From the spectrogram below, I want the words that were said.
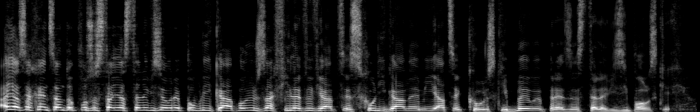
A ja zachęcam do pozostania z telewizją Republika, bo już za chwilę wywiad z chuliganem Jacek Kurski, były prezes telewizji polskiej.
